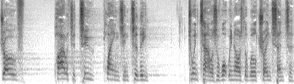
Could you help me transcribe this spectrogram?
drove, piloted two planes into the twin towers of what we know as the World Trade Center.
